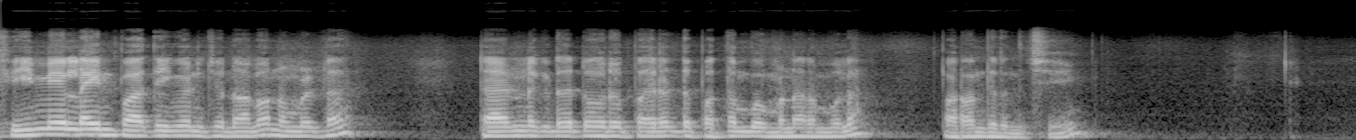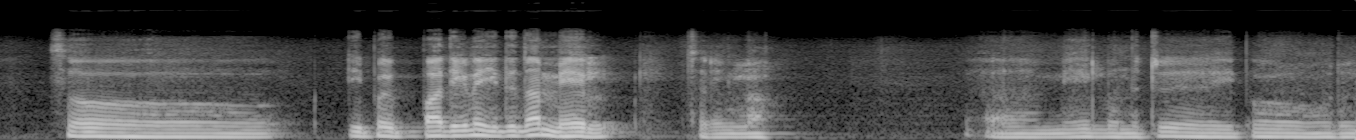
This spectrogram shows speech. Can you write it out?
ஃபீமேல் லைன் பார்த்தீங்கன்னு சொன்னாலும் நம்மள்ட்ட டேனில் கிட்டத்தட்ட ஒரு பதினெட்டு பத்தொம்பது மணி நேரம் போல் பறந்துருந்துச்சு. ஸோ இப்போ பார்த்தீங்கன்னா இதுதான் மேல் சரிங்களா? மேல் வந்துட்டு இப்போது ஒரு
